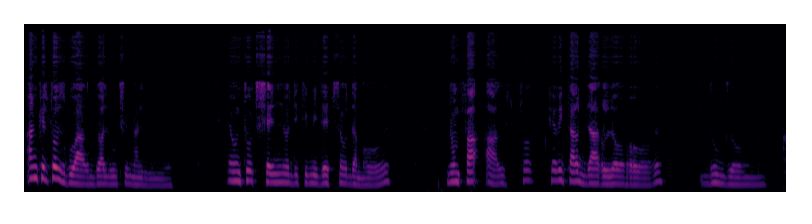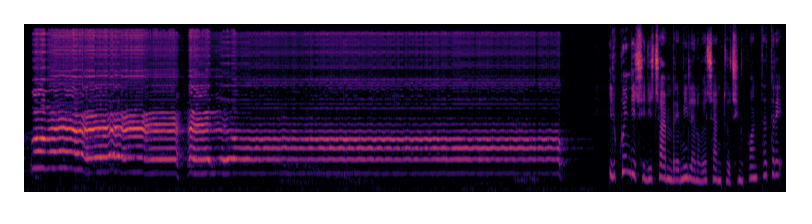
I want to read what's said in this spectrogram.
anche il tuo sguardo ha luci maligne, e un tuo cenno di timidezza o d'amore non fa altro che ritardar l'orrore d'un giorno. Il 15 dicembre 1953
